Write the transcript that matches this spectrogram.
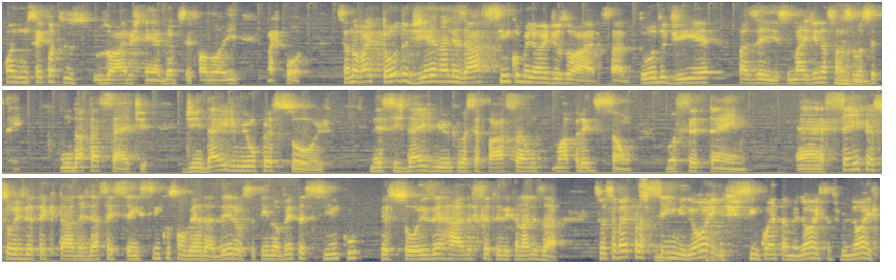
quando, não sei quantos usuários tem a você falou aí, mas, pô, você não vai todo dia analisar 5 milhões de usuários, sabe? Todo dia fazer isso. Imagina só uhum. se você tem um dataset de 10 mil pessoas, nesses 10 mil que você passa um, uma predição, você tem é, 100 pessoas detectadas, dessas 100, 5 são verdadeiras, você tem 95 pessoas erradas que você teve que analisar. Se você vai para 100 milhões, 50 milhões, 100 milhões,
